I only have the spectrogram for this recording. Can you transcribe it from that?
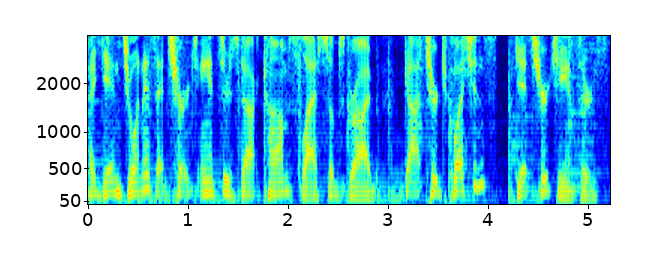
Again, join us at churchanswers.com slash subscribe. Got church questions? Get church answers.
